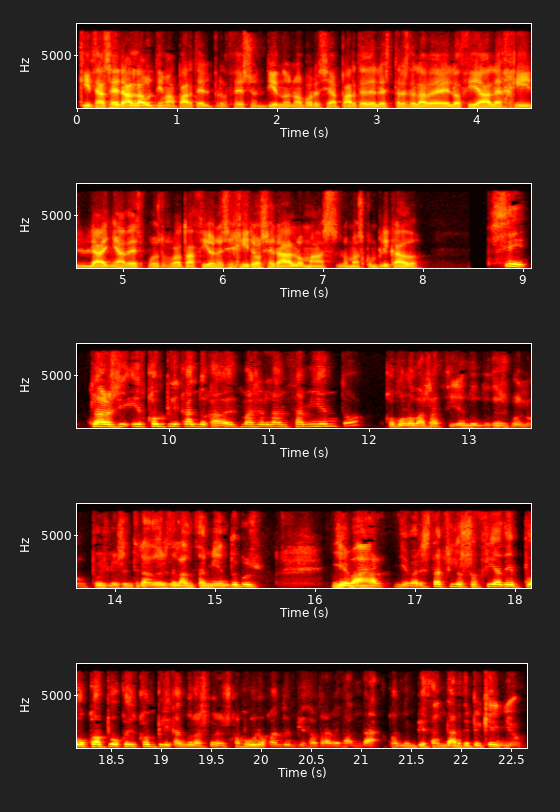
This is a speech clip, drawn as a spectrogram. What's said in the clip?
quizás será la última parte del proceso, entiendo, ¿no? Porque si aparte del estrés de la velocidad le, le añades pues rotaciones y giros, será lo más, lo más complicado. Sí, claro, ir complicando cada vez más el lanzamiento, como lo vas haciendo. Entonces, bueno, pues los entrenadores de lanzamiento, pues llevar, llevar esta filosofía de poco a poco ir complicando las cosas, como uno cuando empieza otra vez a andar, cuando empieza a andar de pequeño.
